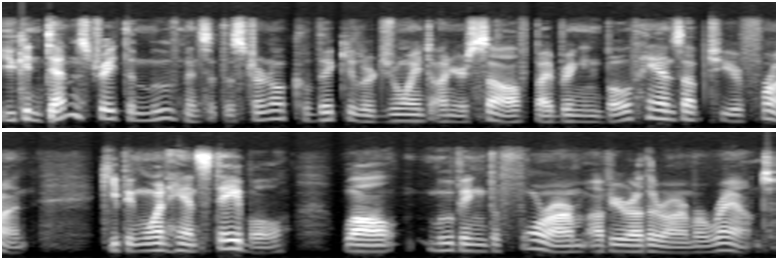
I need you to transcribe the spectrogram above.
You can demonstrate the movements at the sternoclavicular joint on yourself by bringing both hands up to your front keeping one hand stable while moving the forearm of your other arm around.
